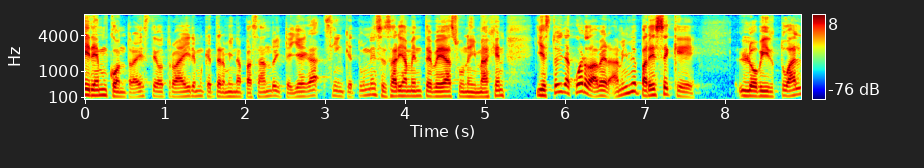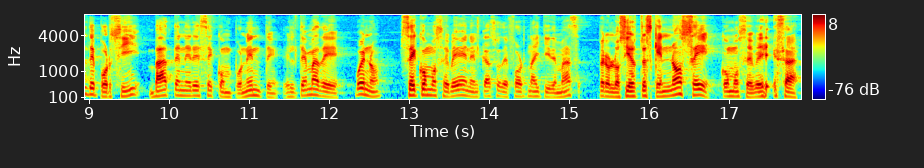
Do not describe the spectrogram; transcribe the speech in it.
item contra este otro item que termina pasando y te llega sin que tú necesariamente veas una imagen. Y estoy de acuerdo, a ver, a mí me parece que lo virtual de por sí va a tener ese componente, el tema de, bueno, sé cómo se ve en el caso de Fortnite y demás, pero lo cierto es que no sé cómo se ve esa,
